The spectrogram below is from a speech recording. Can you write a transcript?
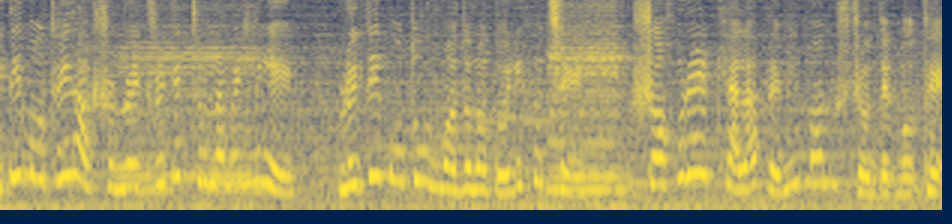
ইতিমধ্যেই আসন্ন এই ক্রিকেট টুর্নামেন্ট নিয়ে রীতিমতো উন্মাদনা তৈরি হচ্ছে শহরের খেলাপ্রেমী মানুষজনদের মধ্যে।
